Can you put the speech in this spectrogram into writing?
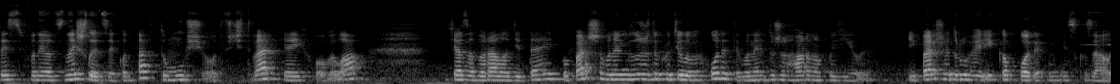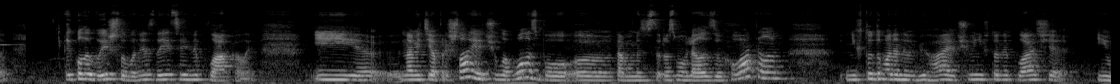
Десь вони от знайшли цей контакт, тому що от в четвер я їх повела. Я забирала дітей. По-перше, вони не дуже хотіли виходити, вони дуже гарно поїли. І перше, друге, і капотик мені сказали. І коли вийшли, вони, здається, і не плакали. І е, навіть я прийшла, я чула голос, бо е, там ми розмовляли з вихователем. Ніхто до мене не вибігає, чую, ніхто не плаче. І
